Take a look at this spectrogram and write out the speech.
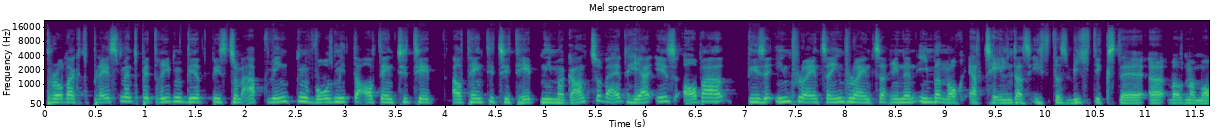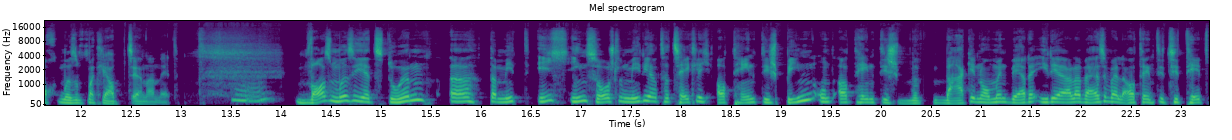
Product Placement betrieben wird bis zum Abwinken, wo es mit der Authentizität, Authentizität nicht mehr ganz so weit her ist, aber diese Influencer, Influencerinnen immer noch erzählen, das ist das Wichtigste, äh, was man machen muss und man glaubt es ja noch nicht. Mhm. Was muss ich jetzt tun, äh, damit ich in Social Media tatsächlich authentisch bin und authentisch wahrgenommen werde, idealerweise, weil Authentizität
